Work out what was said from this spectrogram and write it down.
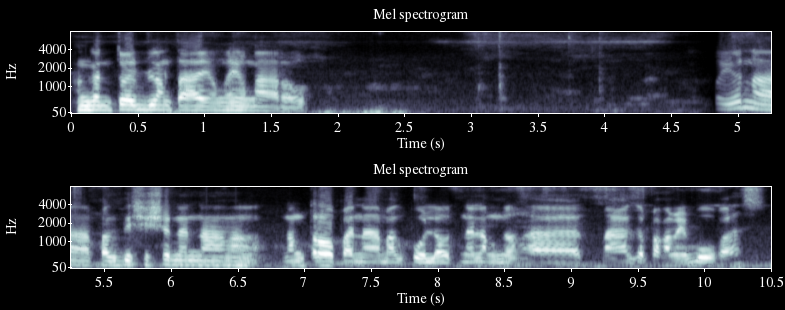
hanggang 12 lang tayo ngayong araw. So yun na pagdesisyonan ng, ng tropa na mag-pull out na lang no at maaga pa kami bukas.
